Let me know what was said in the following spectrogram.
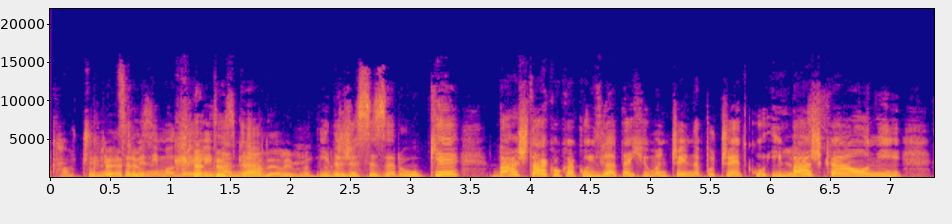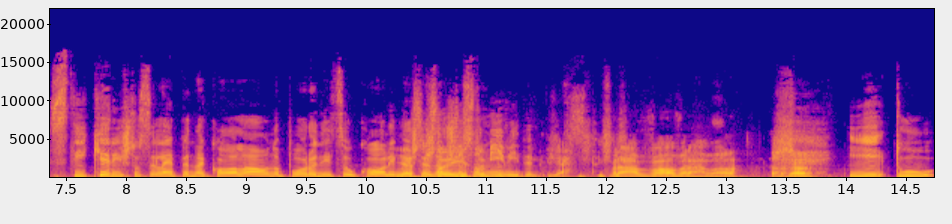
kao čudnim crvenim modelima, da. modelima, da. I drže se za ruke, baš tako kako izgleda taj human chain na početku i Jeste. baš kao oni stikeri što se lepe na kola, ono porodica u kolima, što, zato je što isto smo mi videli. Jeste, bravo, bravo. Dobro. I tu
